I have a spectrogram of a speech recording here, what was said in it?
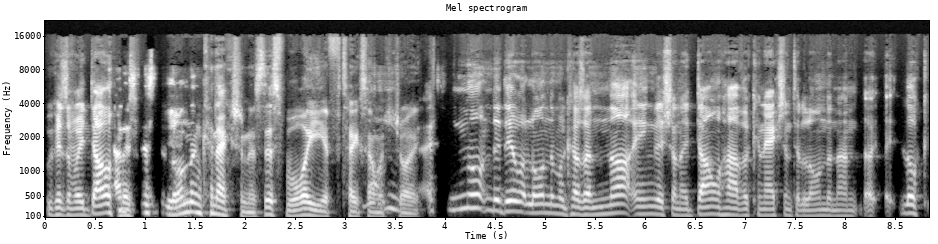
because if I don't, and is this the London connection? Is this why you take so much joy? It's nothing to do with London because I'm not English and I don't have a connection to London. And uh, look,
